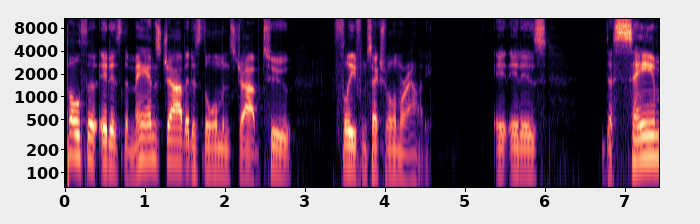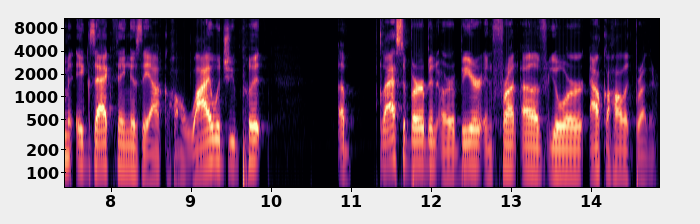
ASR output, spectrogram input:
both. It is the man's job. It is the woman's job to flee from sexual immorality it, it is the same exact thing as the alcohol. Why would you put a glass of bourbon or a beer in front of your alcoholic brother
